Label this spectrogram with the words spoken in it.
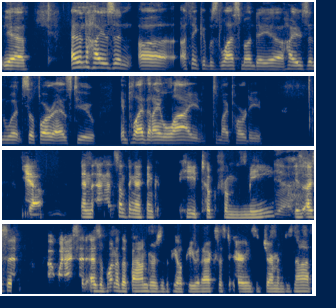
Yeah. And then Heisen, uh, I think it was last Monday, uh, Heisen went so far as to imply that I lied to my party. Yeah, and, and that's something I think he took from me. Yeah. Is I said uh, when I said as one of the founders of the PLP with access to areas that German does not,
